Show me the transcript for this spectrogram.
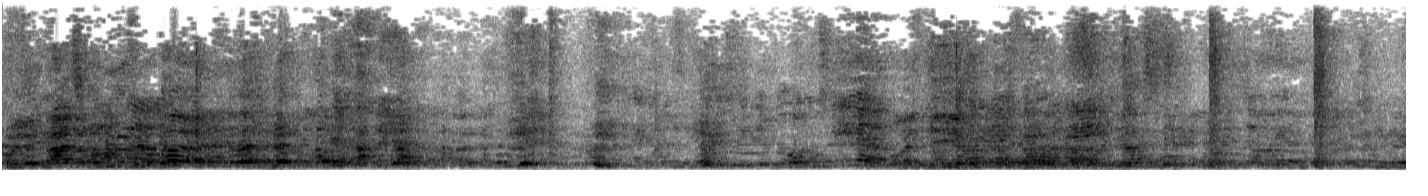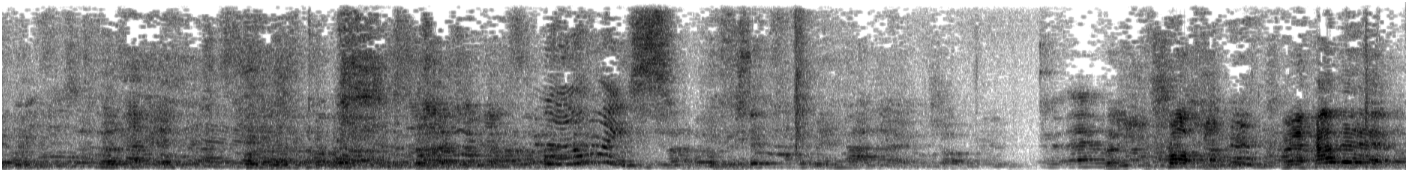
Por detrás eu Bom dia. Não, mas. Por exemplo, o shopping. O mercado é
